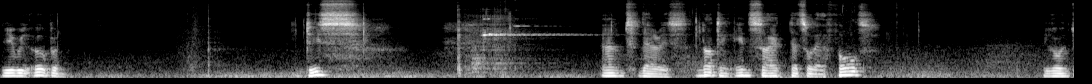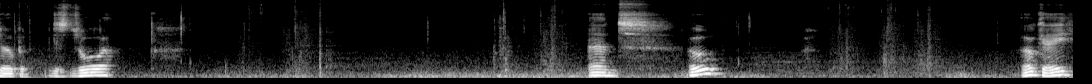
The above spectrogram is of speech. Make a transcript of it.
you will open this and there is nothing inside that's what I thought. You're going to open this drawer. And oh. Okay.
